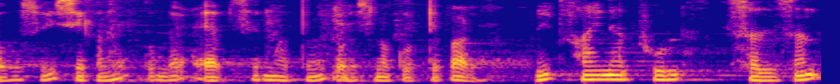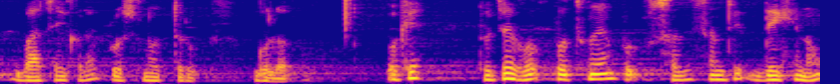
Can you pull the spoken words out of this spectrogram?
অবশ্যই সেখানে তোমরা অ্যাপসের মাধ্যমে পড়াশোনা করতে পারো। মিনিট ফাইনাল ফুল সাজেশান বাছাই করা প্রশ্ন উত্তরগুলো ওকে তো দেখো প্রথমে সাজেশানটি দেখে নাও।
